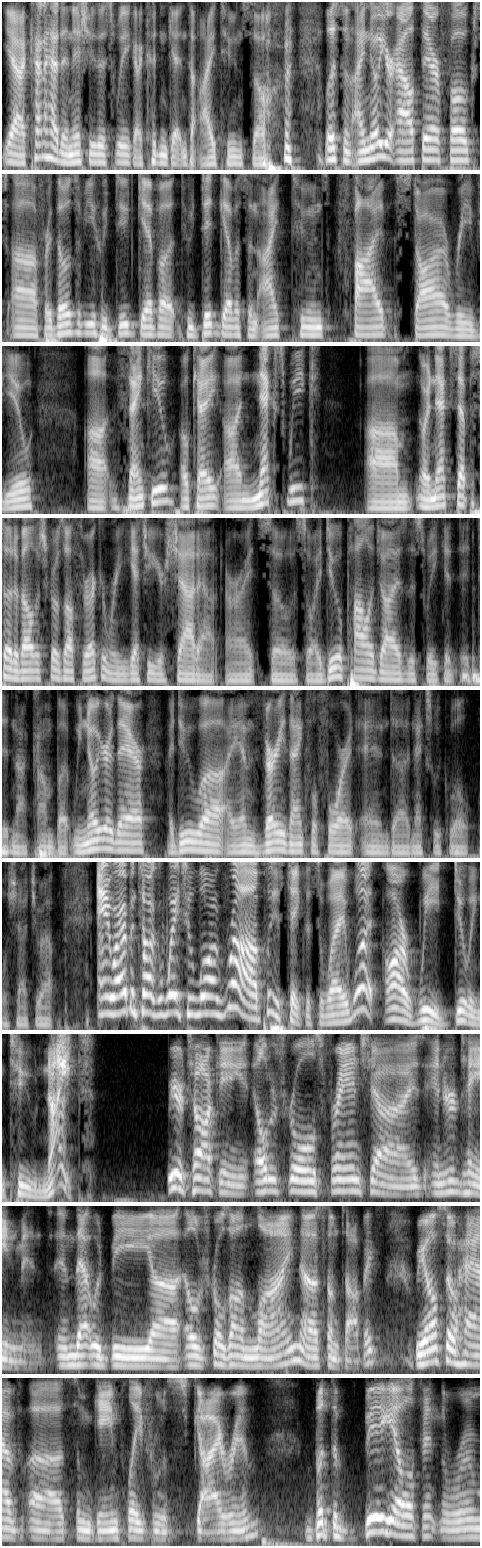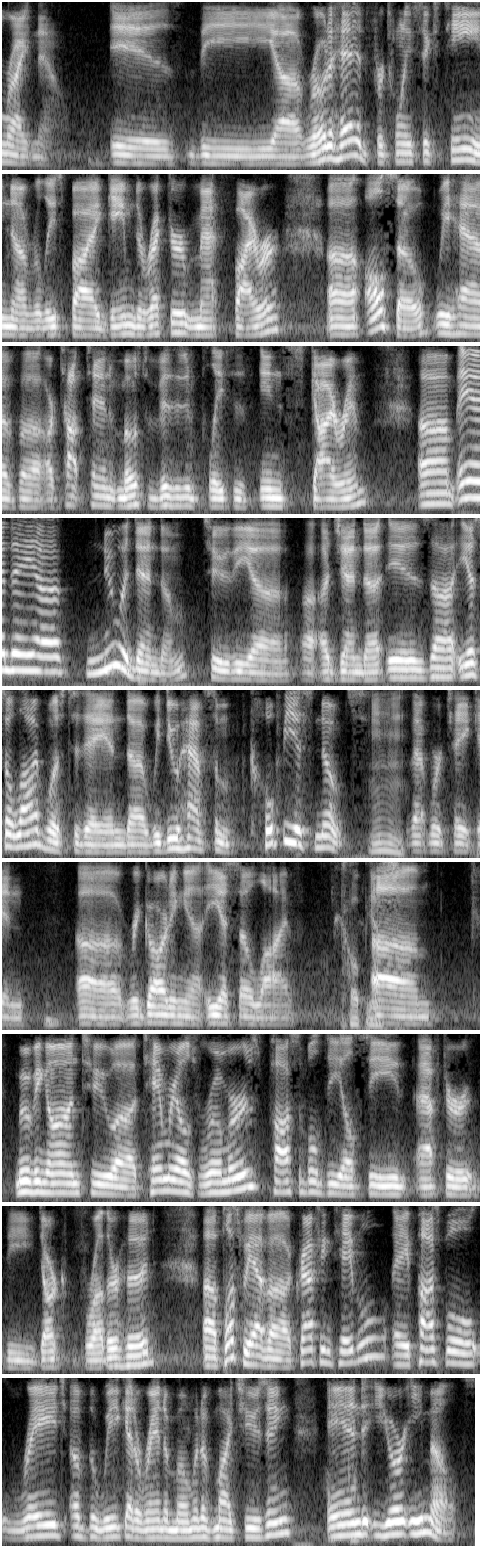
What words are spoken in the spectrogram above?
yeah, I kind of had an issue this week. I couldn't get into iTunes. So, listen, I know you're out there, folks. Uh, for those of you who did give a who did give us an iTunes five star review, uh, thank you. Okay, uh, next week. Um, or next episode of Elder Scrolls Off the Record, we're gonna get you your shout out. All right, so so I do apologize this week; it, it did not come, but we know you're there. I do. Uh, I am very thankful for it, and uh, next week we'll we'll shout you out. Anyway, I've been talking way too long. Rob, please take this away. What are we doing tonight? We are talking Elder Scrolls franchise entertainment, and that would be uh, Elder Scrolls Online, uh, some topics. We also have uh, some gameplay from Skyrim, but the big elephant in the room right now is the uh, Road Ahead for 2016, uh, released by game director Matt Firor. Uh, also, we have our top 10 most visited places in Skyrim. Um, and a uh, new addendum to the uh, uh, agenda is uh, ESO Live was today, and uh, we do have some copious notes Mm-hmm. that were taken uh, regarding ESO Live. Copious. Um, moving on to uh, Tamriel's rumors, possible DLC after the Dark Brotherhood. Uh, plus, we have a crafting table, a possible rage of the week at a random moment of my choosing, and your emails.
